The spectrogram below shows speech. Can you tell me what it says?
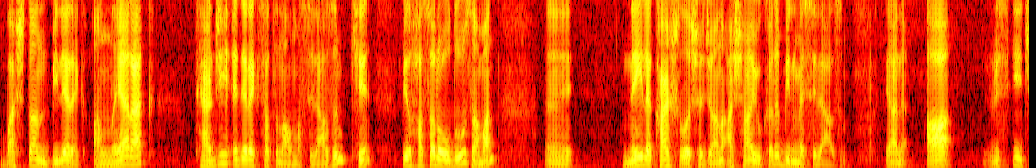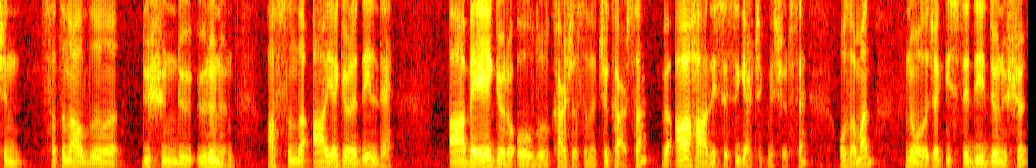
baştan bilerek anlayarak tercih ederek satın alması lazım ki bir hasar olduğu zaman e, neyle karşılaşacağını aşağı yukarı bilmesi lazım. Yani A riski için satın aldığını düşündüğü ürünün aslında A'ya göre değil de A B'ye göre olduğu karşısına çıkarsa ve A hadisesi gerçekleşirse o zaman ne olacak? İstediği dönüşü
